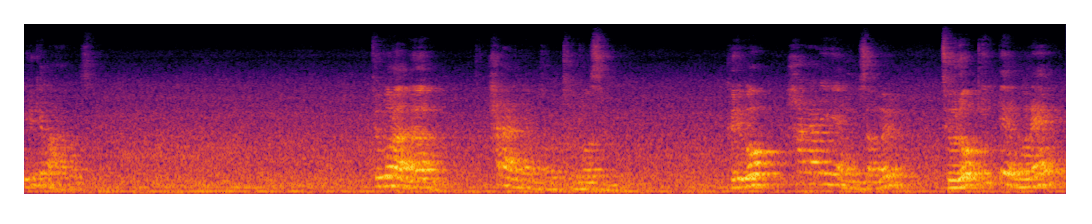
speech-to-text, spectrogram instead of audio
이렇게 말하고 있어요. 드보라는 하나님의 음성을 들었습니다. 그리고 하나님의 음성을 들었기 때문에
